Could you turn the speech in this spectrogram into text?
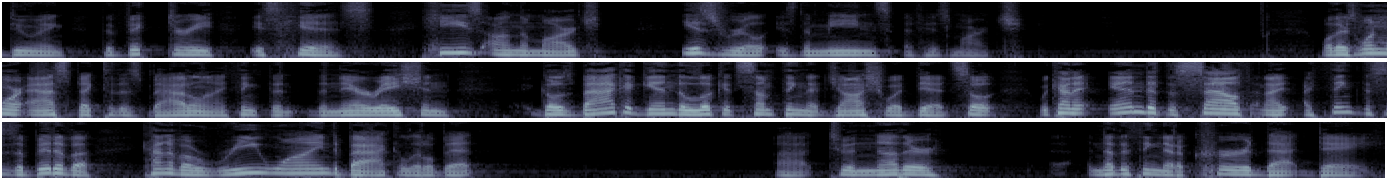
doing. The victory is His. He's on the march. Israel is the means of his march. Well, there's one more aspect to this battle, and I think the, the narration goes back again to look at something that Joshua did. So we kind of end at the south, and I, I think this is a bit of a kind of a rewind back a little bit uh, to another another thing that occurred that day.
